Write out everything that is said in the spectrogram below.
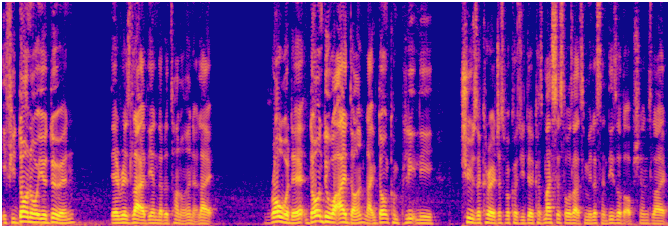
if you don't know what you're doing, there is light at the end of the tunnel, innit? Like roll with it. Don't do what I done. Like don't completely choose a career just because you did. Because my sister was like to me, listen, these are the options. Like,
